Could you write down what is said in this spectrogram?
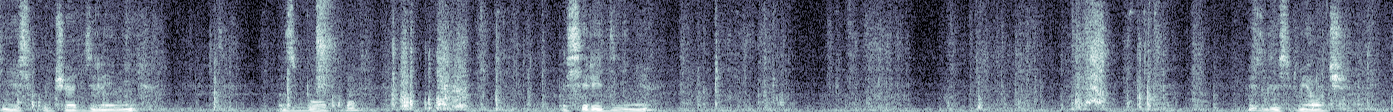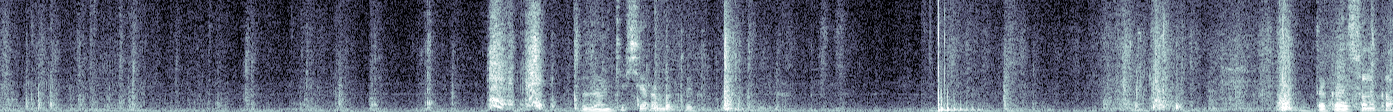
Здесь есть куча отделений. Сбоку, посередине. И здесь мелочь. Замки все работают. такая сумка.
